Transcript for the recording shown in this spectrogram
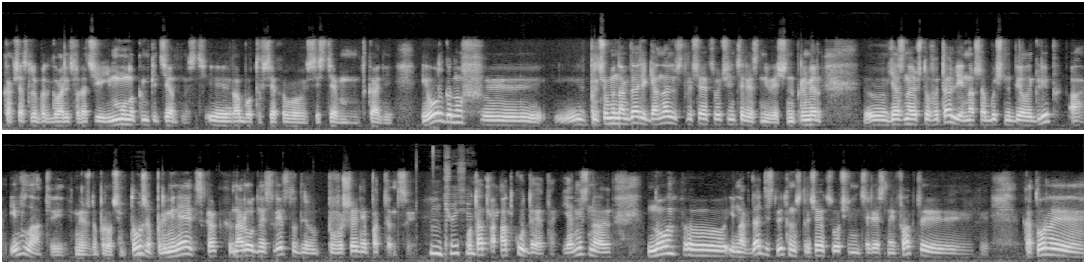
как сейчас любят говорить врачи, иммунокомпетентность и работу всех его систем тканей и органов. И, и, причем иногда регионально встречаются очень интересные вещи. Например, я знаю, что в Италии наш обычный белый гриб, а и в Латвии, между прочим, тоже применяется как народное средство для повышения потенции. Ничего себе. Вот от, откуда это? Я не знаю. Но э, иногда действительно встречаются очень интересные факты, которые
